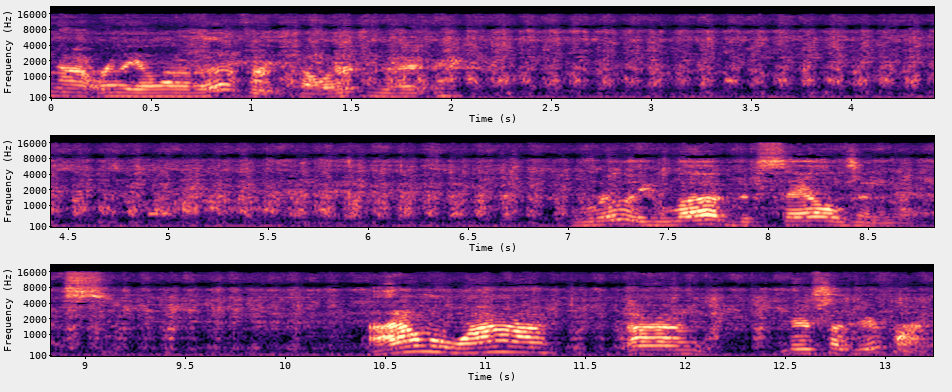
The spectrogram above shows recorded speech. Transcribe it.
not really a lot of other fruit colors, but really love the cells in this. I don't know why um, they're so different.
